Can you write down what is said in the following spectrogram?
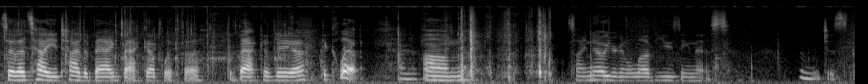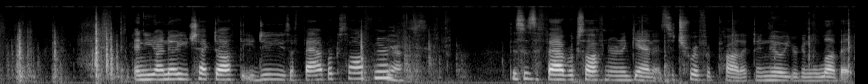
So that's how you tie the bag back up with the, the back of the, uh, the clip. Um, so I know you're going to love using this. Let me just... And you, I know you checked off that you do use a fabric softener. Yes. This is a fabric softener, and again, it's a terrific product. I know you're going to love it.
